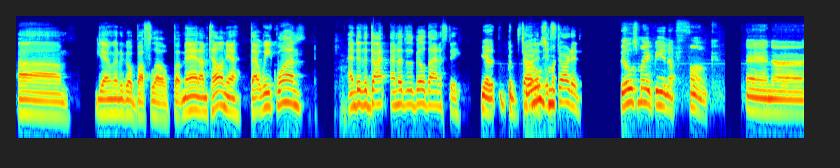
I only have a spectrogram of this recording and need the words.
Um, yeah, I'm going to go Buffalo. But man, I'm telling you, that week one, end of the di- end of the Bill dynasty Yeah, the started. Bills. it Might, started. Bills might be in a funk, and uh,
